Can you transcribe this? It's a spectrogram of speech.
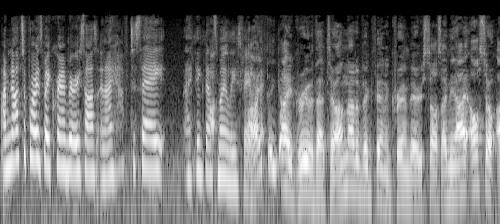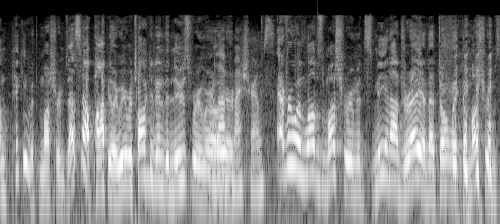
I'm not surprised by cranberry sauce, and I have to say, I think that's my least favorite. I think I agree with that too. I'm not a big fan of cranberry sauce. I mean, I also I'm picky with mushrooms. That's not popular. We were talking in the newsroom earlier. I love mushrooms. Everyone loves mushroom. It's me and Andrea that don't like the mushrooms.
